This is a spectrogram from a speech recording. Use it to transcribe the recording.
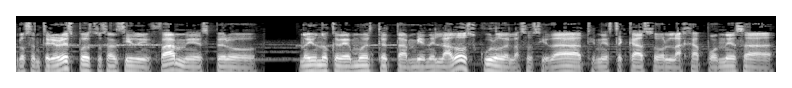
los anteriores puestos han sido infames, pero no hay uno que demuestre también el lado oscuro de la sociedad, en este caso la japonesa,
